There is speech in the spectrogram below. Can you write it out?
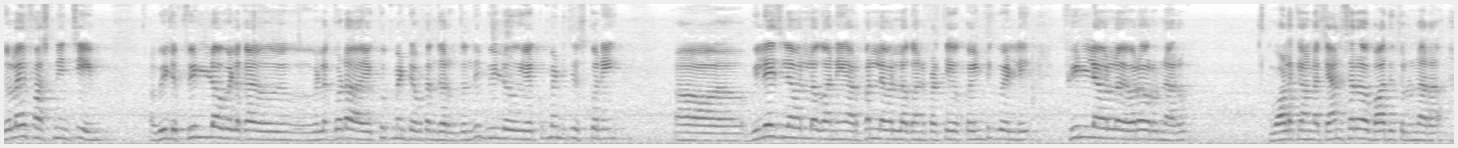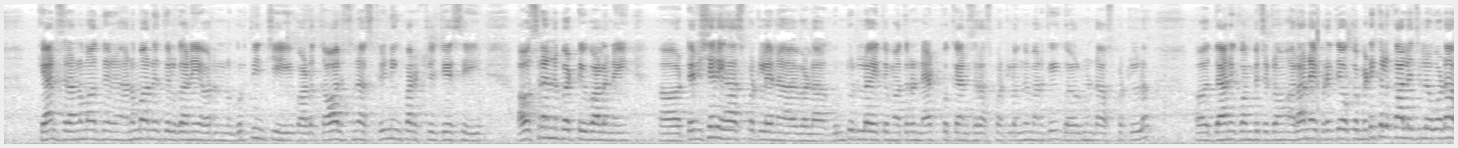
జూలై ఫస్ట్ నుంచి వీళ్ళు ఫీల్డ్లో వీళ్ళకి వీళ్ళకి కూడా ఎక్విప్మెంట్ ఇవ్వడం జరుగుతుంది. వీళ్ళు ఎక్విప్మెంట్ తీసుకొని విలేజ్ లెవెల్లో కానీ అర్బన్ లెవెల్లో కానీ ప్రతి ఒక్క ఇంటికి వెళ్ళి ఫీల్డ్ లెవెల్లో ఎవరెవరు ఉన్నారు? వాళ్ళకి ఏమైనా క్యాన్సర్ బాధితులు ఉన్నారా? క్యాన్సర్ అనుమాన అనుమానితులు కానీ ఎవరిని గుర్తించి వాళ్ళకి కావాల్సిన స్క్రీనింగ్ పరీక్షలు చేసి అవసరాన్ని బట్టి వాళ్ళని టెరిషరీ హాస్పిటల్ అయిన వాళ్ళ గుంటూరులో అయితే మాత్రం నాట్కో క్యాన్సర్ హాస్పిటల్ ఉంది మనకి గవర్నమెంట్ హాస్పిటల్లో. దానికి పంపించడం. అలానే ప్రతి ఒక్క మెడికల్ కాలేజీలో కూడా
